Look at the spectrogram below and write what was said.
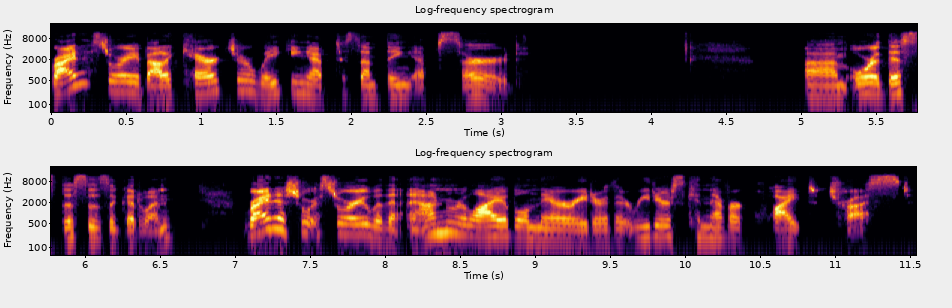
write a story about a character waking up to something absurd. Um, or this this is a good one. Write a short story with an unreliable narrator that readers can never quite trust.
